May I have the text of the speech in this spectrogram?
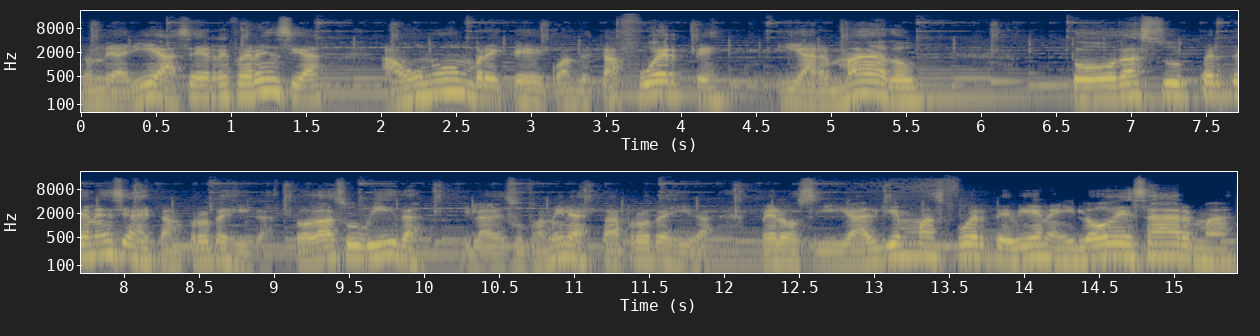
donde allí hace referencia a un hombre que cuando está fuerte y armado, todas sus pertenencias están protegidas, toda su vida y la de su familia está protegida. Pero si alguien más fuerte viene y lo desarma,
